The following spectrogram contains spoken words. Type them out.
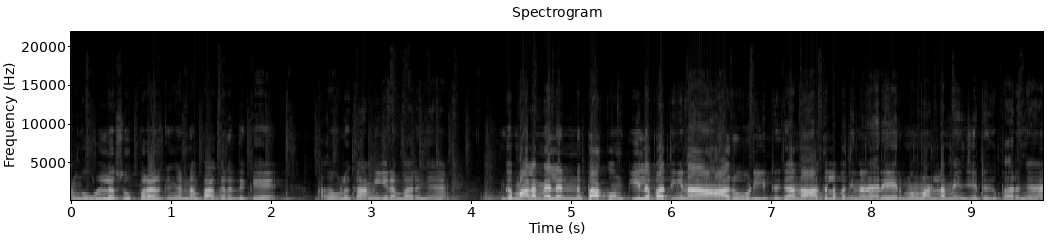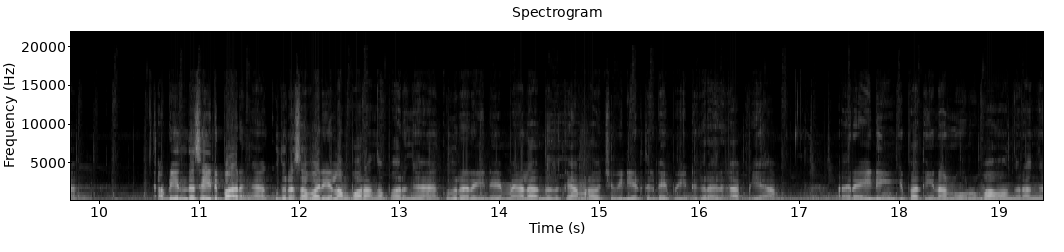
அங்கே உள்ளே சூப்பராக இருக்குங்கன்னு பார்க்குறதுக்கு. அது உங்களுக்கு காமிக்கிறேன் பாருங்கள் இங்கே மலை மேலே நின்று பார்க்கவும் கீழே பார்த்தீங்கன்னா ஆறு ஓடிக்கிட்டு இருக்கு. அந்த ஆற்றுல பார்த்தீங்கன்னா நிறைய எரும மாடெல்லாம் மேய்ஞ்சிட்டு இருக்கு பாருங்கள் அப்படியே இந்த சைடு பாருங்கள் குதிரை சவாரி எல்லாம் போகிறாங்க பாருங்கள் குதிரை ரைடு மேலே இருந்தது கேமரா வச்சு வீடியோ எடுத்துக்கிட்டே போயிட்டுருக்கிறாரு ஹாப்பியாக ரைடிங்க்கு பார்த்தீங்கன்னா நூறுரூபா வாங்குறாங்க.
